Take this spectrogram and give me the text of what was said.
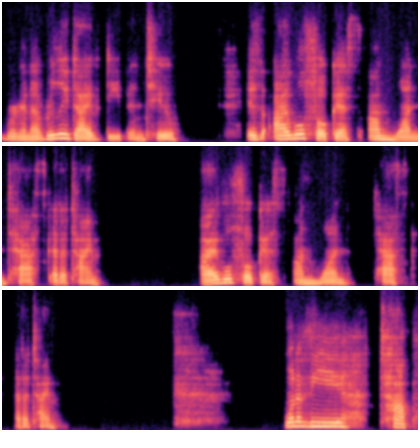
we're going to really dive deep into is I will focus on one task at a time. I will focus on one task at a time. One of the top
